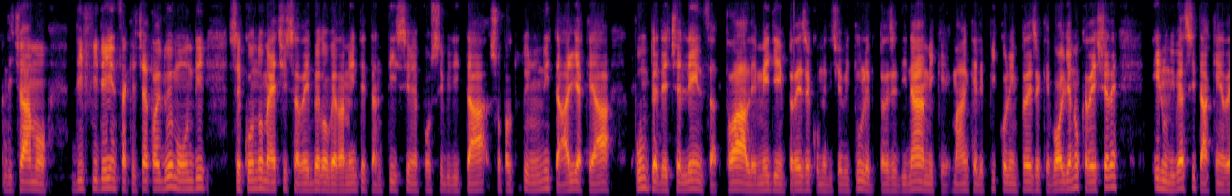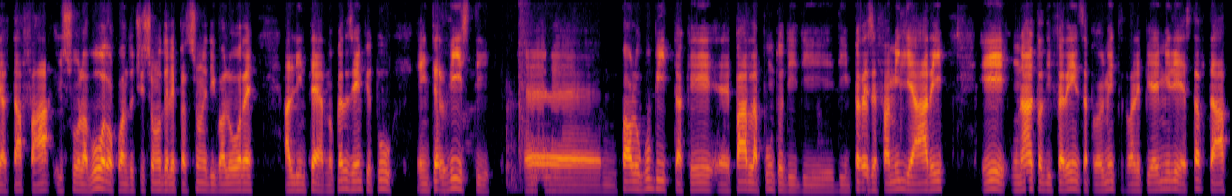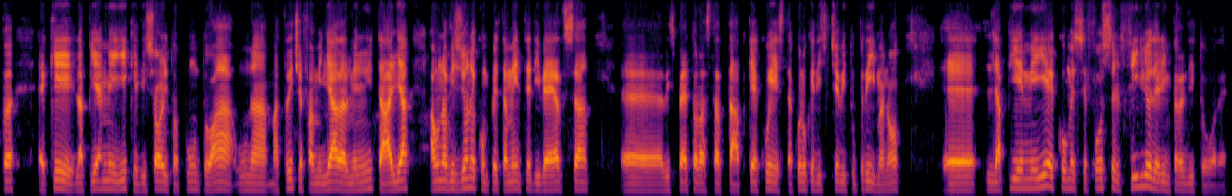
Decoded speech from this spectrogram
diciamo, diffidenza che c'è tra i due mondi, secondo me ci sarebbero veramente tantissime possibilità, soprattutto in un'Italia che ha punte d'eccellenza tra le medie imprese, come dicevi tu, le imprese dinamiche, ma anche le piccole imprese che vogliano crescere e l'università che in realtà fa il suo lavoro quando ci sono delle persone di valore all'interno. Per esempio, tu intervisti eh, Paolo Gubitta che eh, parla appunto di, di, di imprese familiari e un'altra differenza probabilmente tra le PMI e le startup è che la PMI, che di solito appunto ha una matrice familiare, almeno in Italia, ha una visione completamente diversa eh, rispetto alla startup, che è questa, quello che dicevi tu prima, no? Eh, la PMI è come se fosse il figlio dell'imprenditore.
